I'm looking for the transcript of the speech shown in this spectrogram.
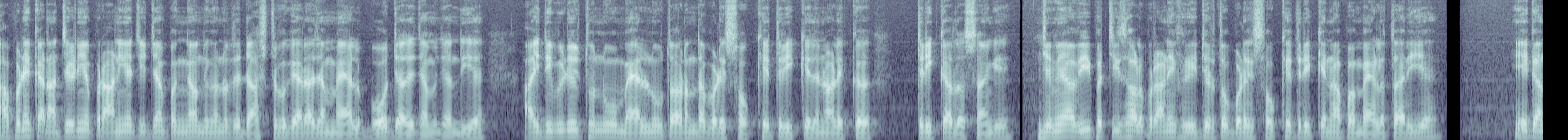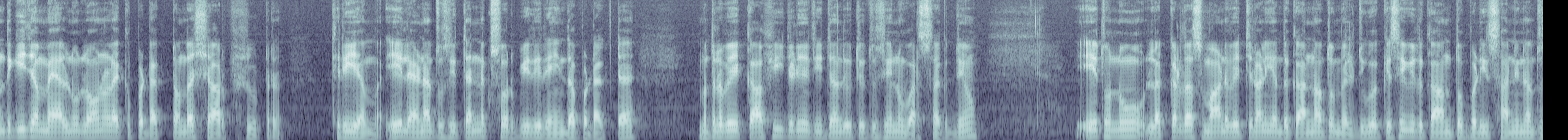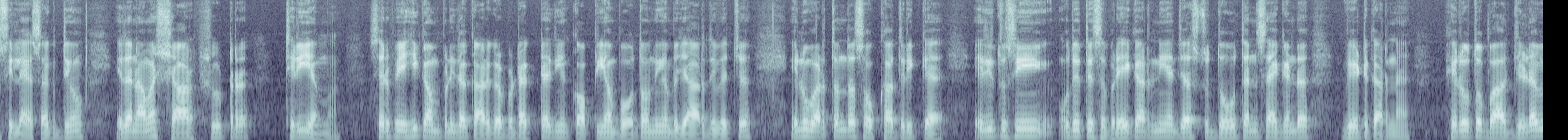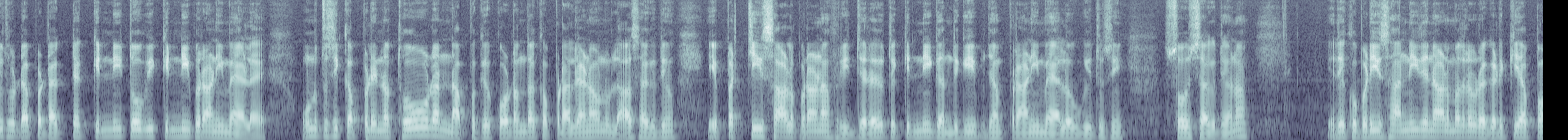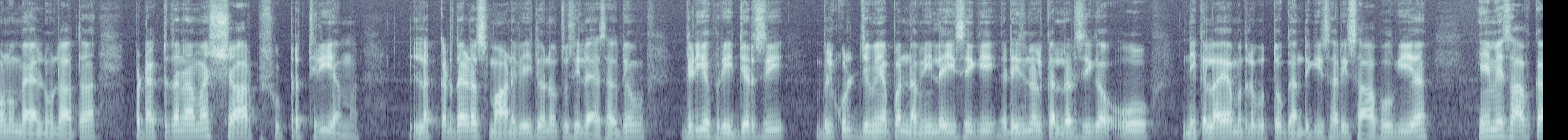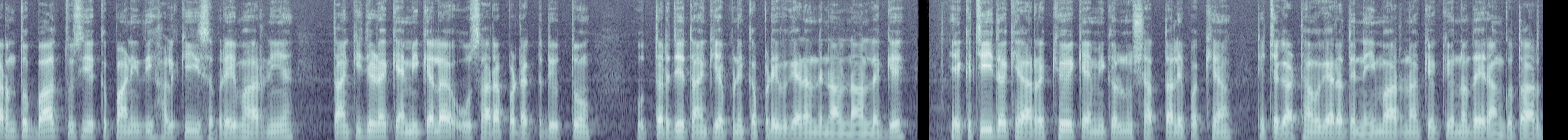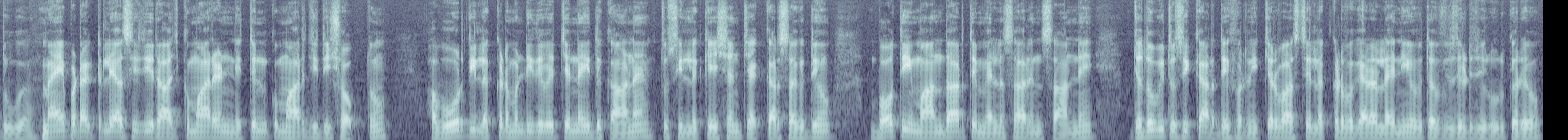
ਆਪਣੇ ਘਰਾਂ 'ਚ ਜਿਹੜੀਆਂ ਪੁਰਾਣੀਆਂ ਚੀਜ਼ਾਂ ਪਈਆਂ ਹੁੰਦੀਆਂ ਉਹਨਾਂ ਤੇ ਡਸਟ ਵਗੈਰਾ ਜਾਂ ਮੈਲ ਬਹੁਤ ਜ਼ਿਆਦਾ ਜੰਮ ਜਾਂਦੀ ਹੈ। ਅੱਜ ਦੀ ਵੀਡੀਓ 'ਚ ਤੁਹਾਨੂੰ ਉਹ ਮੈਲ ਨੂੰ ਉਤਾਰਨ ਦਾ ਬੜੇ ਸੌਖੇ ਤਰੀਕੇ ਦੇ ਨਾਲ ਇੱਕ ਤਰੀਕਾ ਦੱਸਾਂਗੇ। ਜਿਵੇਂ ਆ 20 25 ਸਾਲ ਪੁਰਾਣੀ ਫ੍ਰੀਜ਼ਰ ਤੋਂ ਬੜੇ ਸੌਖੇ ਤਰੀਕੇ ਨਾਲ ਆਪਾਂ ਮੈਲ ਉਤਾਰੀ ਹੈ। ਇਹ ਗੰਦਗੀ ਜਾਂ ਮੈਲ ਨੂੰ ਲਾਉਣ ਵਾਲਾ ਇੱਕ ਪ੍ਰੋਡਕਟ ਆਉਂਦਾ ਸ਼ਾਰਪ ਸ਼ੂਟਰ 3M ਇਹ ਲੈਣਾ ਤੁਸੀਂ 300 ਰੁਪਏ ਦੀ ਰੇਂਜ ਦਾ ਪ੍ਰੋਡਕਟ ਹੈ। ਮਤਲਬ ਇਹ ਕਾਫੀ ਜਿਹੜੀਆਂ ਚੀਜ਼ਾਂ ਦੇ ਉੱਤੇ ਤੁਸੀਂ ਇਹਨੂੰ ਵਰਤ ਸਕਦੇ ਹੋ। ਇਹ ਤੁਹਾਨੂੰ ਲੱਕੜ ਦਾ ਸਮਾਨ ਵੇਚਣ ਵਾਲੀਆਂ ਦੁਕਾਨਾਂ ਤੋਂ ਮਿਲ ਜੂਗਾ। ਕਿਸੇ ਵੀ ਦੁਕਾਨ ਤੋਂ ਬੜੀ ਆਸਾਨੀ ਨਾਲ ਤੁਸੀਂ ਲੈ ਸਕਦੇ ਹੋ। ਇਹਦਾ ਨਾਮ ਹੈ ਸ਼ਾਰਪ ਸ਼ੂਟਰ 3M ਸਿਰਫ ਇਹੀ ਕੰਪਨੀ ਦਾ ਕਾਰਗਰ ਪ੍ਰੋਡਕਟ ਹੈ, ਇਹਦੀਆਂ ਕਾਪੀਆਂ ਬਹੁਤ ਆਉਂਦੀਆਂ ਬਾਜ਼ਾਰ ਦੇ ਵਿੱਚ। ਇਹਨੂੰ ਵਰਤਣ ਦਾ ਸੌਖਾ ਤਰੀਕਾ ਹੈ। ਇਹਦੀ ਤੁਸੀਂ ਉਹਦੇ ਤੇ ਸਪਰੇਅ ਕਰਨੀ ਹੈ ਜਸਟ 2-3 ਸੈਕਿੰਡ ਵੇਟ ਕਰਨਾ ਫਿਰ ਉਹ ਤੋਂ ਬਾਅਦ ਜਿਹੜਾ ਵੀ ਤੁਹਾਡਾ ਪ੍ਰੋਡਕਟ ਹੈ, ਕਿੰਨੀ ਤੋਂ ਵੀ ਕਿੰਨੀ ਪੁਰਾਣੀ ਮੈਲ ਹੈ, ਉਹਨੂੰ ਤੁਸੀਂ ਕੱਪੜੇ ਨਾਲ ਥੋੜਾ ਨੱਪ ਕੇ ਕਾਟਨ ਦਾ ਕੱਪੜਾ ਲੈਣਾ, ਉਹਨੂੰ ਲਾ ਸਕਦੇ ਹੋ। ਇਹ 25 ਸਾਲ ਪੁਰਾਣਾ ਫ੍ਰੀਜ਼ਰ ਹੈ, ਇਹਦੇ ਉੱਤੇ ਕਿੰਨੀ ਗੰਦਗੀ ਜਾਂ ਪੁਰਾਣੀ ਮੈਲ ਹੋਊਗੀ ਤੁਸੀਂ ਸੋਚ ਸਕਦੇ ਹੋ ਨਾ। ਇਹ ਦੇਖੋ ਬੜੀ ਆਸਾਨੀ ਦੇ ਨਾਲ ਮਤਲਬ ਰਗੜ ਕੇ ਆਪਾਂ ਉਹਨੂੰ ਮੈਲ ਨੂੰ ਲਾਤਾ। ਪ੍ਰੋਡਕਟ ਦਾ ਨਾਮ ਹੈ ਸ਼ਾਰਪ ਸ਼ੂਟਰ 3M ਲੱਕੜ ਦਾ ਜਿਹੜਾ ਸਮਾਨ ਵੇਚਦੇ ਉਹਨੂੰ ਤੁਸੀਂ ਲੈ ਸਕਦੇ ਹੋ। ਜਿਹੜੀ ਇਹ ਫ੍ਰੀਜ਼ਰ ਸੀ ਬਿਲਕੁਲ ਜਿਵੇਂ ਆਪਾਂ ਨਵੀਂ ਲਈ ਸੀਗੀ ਓਰੀਜਨਲ ਕਲਰ ਸੀਗਾ, ਉਹ ਨਿਕਲ ਆਇਆ, ਮਤਲਬ ਉੱਤੋਂ ਗੰਦਗੀ ਸਾਰੀ ਸਾਫ਼ ਹੋ ਗਈ ਆ ਇਵੇਂ ਸਾਫ਼ ਕਰਨ ਤੋਂ ਬਾਅਦ ਤੁਸੀਂ ਇੱਕ ਪਾਣੀ ਦੀ ਹਲਕੀ ਸਪਰੇਅ ਮਾਰਨੀ ਹੈ, ਤਾਂ ਕਿ ਜਿਹੜਾ ਕੈਮੀਕਲ ਆ ਉਹ ਸਾਰਾ ਪ੍ਰੋਡਕਟ ਦੇ ਉੱਤੋਂ ਉਤਰ ਜੇ, ਤਾਂ ਕਿ ਆਪਣੇ ਕੱਪੜੇ ਵਗੈਰਾ ਦੇ ਨਾਲ ਨਾ ਲੱਗੇ। ਇੱਕ ਚੀਜ਼ ਦਾ ਖਿਆਲ ਰੱਖਿਓ, ਇਹ ਕੈਮੀਕਲ ਨੂੰ ਛੱਤ ਵਾਲੇ ਪੱਖਿਆਂ ਤੇ ਚਗਾਠਾਂ ਵਗੈਰਾ ਤੇ ਨਹੀਂ ਮਾਰਨਾ, ਕਿਉਂਕਿ ਉਹਨਾਂ ਦਾ ਇਹ ਰੰਗ ਉਤਾਰ ਦੂਗਾ। ਮੈਂ ਇਹ ਪ੍ਰੋਡਕਟ ਲਿਆ ਸੀ ਜੀ ਰਾਜਕੁਮਾਰ and Nitin Kumar ji the shop ਤੋਂ। ਹਬੋਰ ਦੀ ਲੱਕੜ ਮੰਡੀ ਦੇ ਵਿੱਚ ਇਹਨਾਂ ਦੀ ਦੁਕਾਨ ਹੈ। ਤੁਸੀਂ ਲੋਕੇਸ਼ਨ ਚੈੱਕ ਕਰ ਸਕਦੇ ਹੋ। ਬਹੁਤ ਹੀ ਇਮਾਨਦਾਰ ਤੇ ਮਿਲਣਸਾਰ ਇਨਸਾਨ ਨੇ। ਜਦੋਂ ਵੀ ਤੁਸੀਂ ਘਰ ਦੇ ਫਰਨੀਚਰ ਵਾਸਤੇ ਲੱਕੜ ਵਗੈਰਾ ਲੈਣੀ ਹੋਵੇ ਤਾਂ ਵਿਜ਼ਿਟ ਜ਼ਰੂਰ ਕਰਿਓ।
